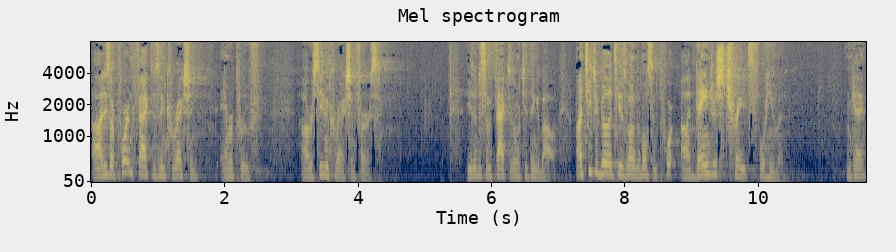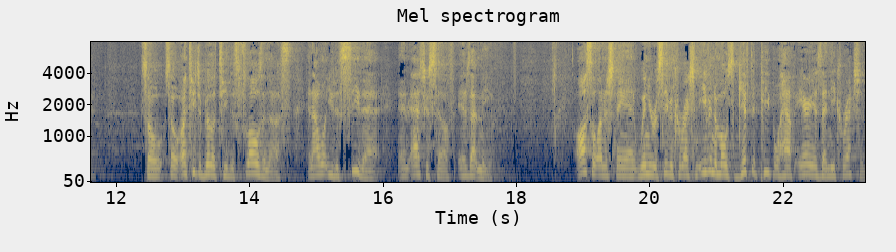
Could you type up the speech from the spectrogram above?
Uh, these are important factors in correction and reproof. Uh, receiving correction first. These are just some factors I want you to think about. Unteachability is one of the most important, uh, dangerous traits for human. Okay? So, so unteachability just flows in us, and I want you to see that and ask yourself, is that me? Also understand when you're receiving correction, even the most gifted people have areas that need correction.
